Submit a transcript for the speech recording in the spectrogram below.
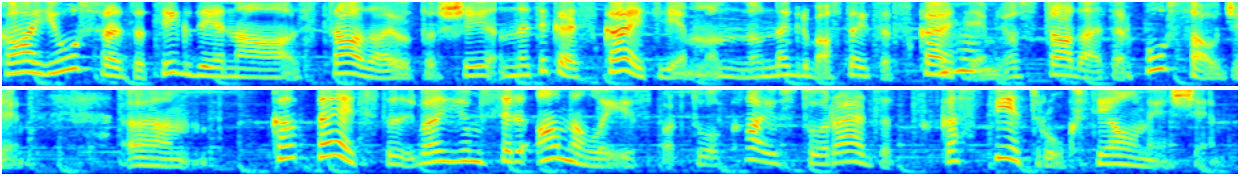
kā jūs redzat, ikdienā strādājot ar šiem ne tikai skaitļiem, nu, negribās teikt ar skaitļiem, mm -hmm. jūs strādājat ar pusauģiem. Um, kāpēc? Vai jums ir analīze par to, kā jūs to redzat? Kas pietrūkst jauniešiem?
